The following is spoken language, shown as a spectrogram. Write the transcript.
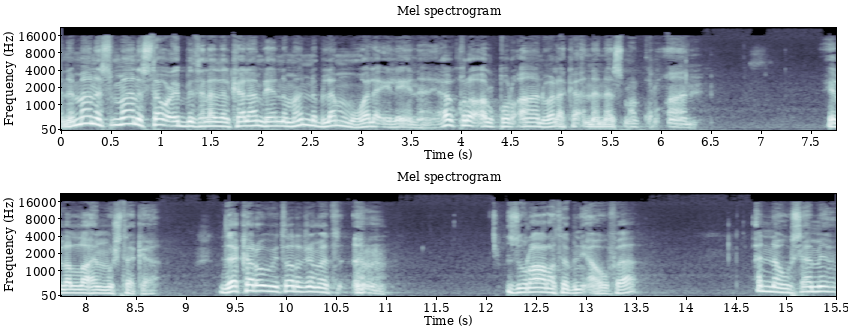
أنا ما ما نستوعب مثل هذا الكلام لأن ما لنا بلمه ولا إلينا. يقرأ القرآن ولا كأننا نسمع القرآن. إلى الله المشتكى. ذكروا بترجمة زرارة بن أوفى أنه سمع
